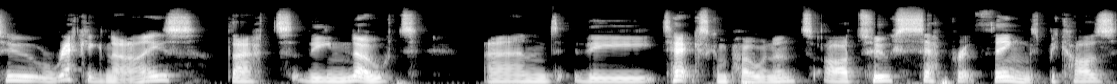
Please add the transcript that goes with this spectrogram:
to recognize that the note and the text component are two separate things because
